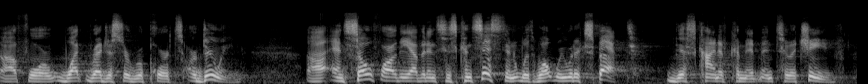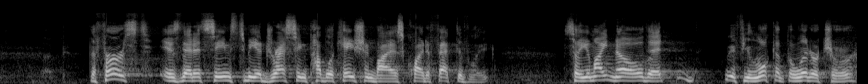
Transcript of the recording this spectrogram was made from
uh, for what registered reports are doing. Uh, and so far, the evidence is consistent with what we would expect this kind of commitment to achieve. The first is that it seems to be addressing publication bias quite effectively. So you might know that if you look at the literature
